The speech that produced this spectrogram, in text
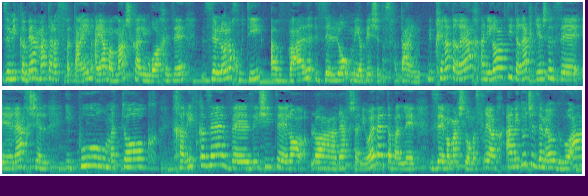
זה מתקבע מטה לשפתיים, היה ממש קל למרוח את זה. זה לא לחוטי, אבל זה לא מייבש את השפתיים. מבחינת הריח, אני לא אהבתי את הריח כי יש לזה אה, ריח של איפור, מתוק, חריף כזה, וזה אישית אה, לא, לא הריח שאני אוהבת, אבל אה, זה ממש לא מסריח. העמידות של זה מאוד גבוהה,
